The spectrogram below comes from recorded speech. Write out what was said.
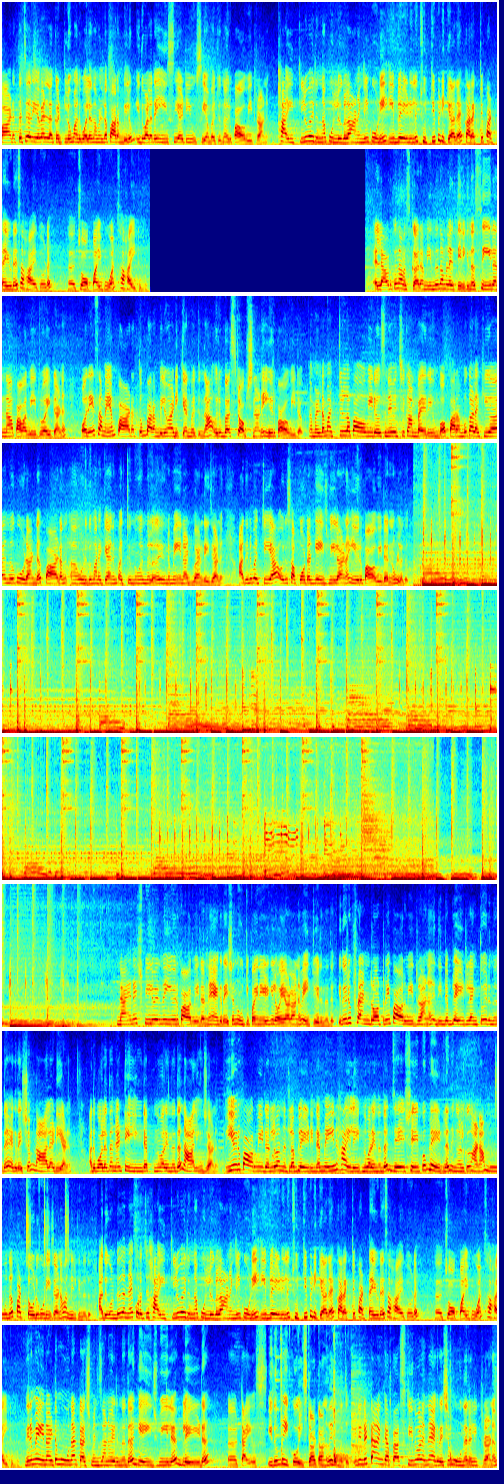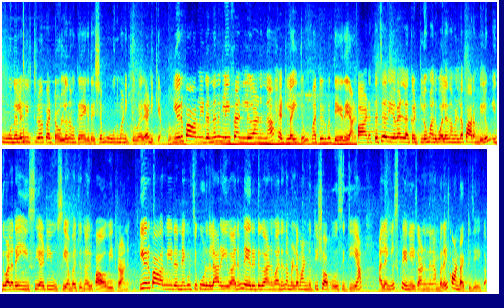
പാടത്തെ ചെറിയ വെള്ളക്കെട്ടിലും അതുപോലെ നമ്മളുടെ പറമ്പിലും ഇത് വളരെ ഈസി ആയിട്ട് യൂസ് ചെയ്യാൻ പറ്റുന്ന ഒരു പവർ വീറ്ററാണ് ഹൈറ്റിൽ വരുന്ന പുല്ലുകളാണെങ്കിൽ കൂടി ഈ ബ്ലേഡിൽ ചുറ്റി പിടിക്കാതെ കറക്റ്റ് പട്ടയുടെ സഹായത്തോടെ ചോപ്പായി പോവാൻ സഹായിക്കുന്നു. എല്ലാവർക്കും നമസ്കാരം. ഇന്ന് നമ്മൾ എത്തിയിരിക്കുന്നത് സീൽ എന്ന പവർ വീറ്ററുമായിട്ടാണ് ഒരേ സമയം പാടത്തും പറമ്പിലും അടിക്കാൻ പറ്റുന്ന ഒരു ബെസ്റ്റ് ഓപ്ഷനാണ് ഈ ഒരു പവർ വീഡർ നമ്മളുടെ മറ്റുള്ള പവർ വീഡേഴ്സിനെ വെച്ച് കമ്പയർ ചെയ്യുമ്പോൾ പറമ്പ് കളയ്ക്കുക എന്ന് കൂടാണ്ട് പാടം ഉഴുതുമറിക്കാനും ഉഴുതു മറിക്കാനും പറ്റുന്നു എന്നുള്ളത് ഇതിന്റെ മെയിൻ അഡ്വാന്റേജ് ആണ്. അതിന് പറ്റിയ ഒരു സപ്പോർട്ടഡ് ഗേജ് വീലാണ് ഈ ഒരു പവർ വീഡറിനുള്ളത് നയൻ എച്ച് പിയിൽ വരുന്ന ഈ ഒരു പവർ വീഡറിന് ഏകദേശം നൂറ്റി പതിനേഴ് കിലോയോളാണ് വെയിറ്റ് വരുന്നത്. ഇതൊരു ഫ്രണ്ട് റോട്ടറി പവർ വീഡർ ആണ്. ഇതിന്റെ ബ്ലേഡ് ലെങ്ത് വരുന്നത് ഏകദേശം നാലടിയാണ് അതുപോലെ തന്നെ ടില്ലിംഗ് ഡെപ്ത് എന്ന് പറയുന്നത് നാലിഞ്ചാണ് ഈ ഒരു പവർ വീഡറിൽ വന്നിട്ടുള്ള ബ്ലേഡിന്റെ മെയിൻ ഹൈലൈറ്റ് എന്ന് പറയുന്നത് ജെ ഷേപ്പ് ബ്ലേഡിൽ നിങ്ങൾക്ക് കാണാം. മൂന്ന് പട്ടോട് കൂടിയിട്ടാണ് വന്നിരിക്കുന്നത്. അതുകൊണ്ട് തന്നെ കുറച്ച് ഹൈറ്റിൽ വരുന്ന പുല്ലുകളാണെങ്കിൽ കൂടി ഈ ബ്ലേഡിൽ ചുറ്റി പിടിക്കാതെ കറക്റ്റ് പട്ടയുടെ സഹായത്തോടെ ചോപ്പായി പോവാൻ സഹായിക്കുന്നു. ഇതിന് മെയിനായിട്ട് മൂന്ന് അറ്റാച്ച്മെന്റ്സ് ആണ് വരുന്നത്. ഗേജ് വീൽ ബ്ലേഡ് ടയേഴ്സ് ഇതും റീകോയിൽ സ്റ്റാർട്ടാണ് വരുന്നത്. ഇതിന്റെ ടാങ്ക് കപ്പാസിറ്റി എന്ന് പറയുന്നത് ഏകദേശം മൂന്നര ലിറ്റർ ആണ്. മൂന്നര ലിറ്റർ പെട്രോളിൽ നമുക്ക് ഏകദേശം മൂന്ന് മണിക്കൂർ വരെ അടിക്കാം. ഈ ഒരു പവർ വീഡറിന് നിങ്ങൾ ഈ ഫ്രണ്ടിൽ കാണുന്ന ഹെഡ്ലൈറ്റും മറ്റൊരു പ്രത്യേകതയാണ്. പാടത്തെ ചെറിയ വെള്ളക്കെട്ടിലും അതുപോലെ നമ്മളുടെ പറമ്പിലും ഇത് വളരെ ഈസി ആയിട്ട് യൂസ് ചെയ്യാൻ പറ്റുന്ന ഒരു പവർ വീഡർ ആണ്. ഈ ഒരു പവർ വീഡറിനെ കുറിച്ച് കൂടുതൽ അറിയുവാനും നേരിട്ട് കാണുവാനും നമ്മളുടെ മണ്ണുത്തി ഷോപ്പ് വിസിറ്റ് ചെയ്യാം. അല്ലെങ്കിൽ സ്ക്രീനിൽ കാണുന്ന നമ്പറിൽ കോൺടാക്ട് ചെയ്യുക.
